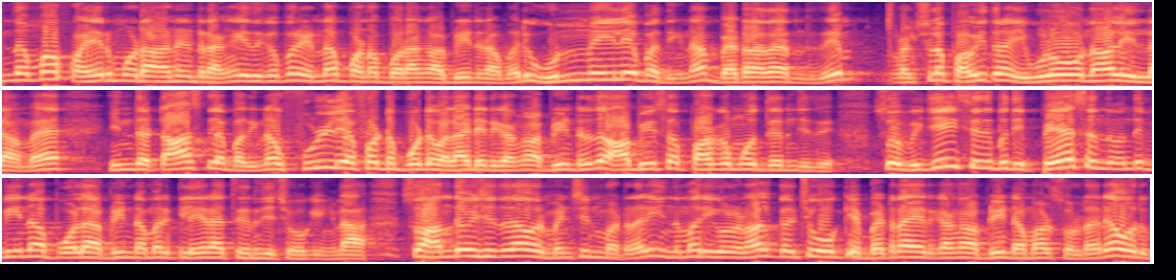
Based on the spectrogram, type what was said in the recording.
இந்த மாதிரி ஃபயர் மோட் ஆனுன்றாங்க இதுக்கப்புறம் என்ன பண்ண போகிறாங்க அப்படின்ற மாதிரி உண்மையிலே பார்த்தீங்கன்னா பெட்டராக தான் இருந்தது. ஆக்சுவலாக பவித்ரா இவ்வளோ நாள் இல்லாமல் இந்த டாஸ்க்ல பார்த்தீங்கன்னா ஃபுல் எஃபர்ட் போட்டு விளையாடிருக்காங்க அப்படின்றது ஆப்வியஸாக பார்க்கும்போது தெரிஞ்சுது. ஸோ விஜய் சேதுபதி பேசுறது வந்து வீணா போல அப்படின்ற மாதிரி கிளியராக தெரிஞ்சிச்சு ஓகேங்களா ஸோ அந்த விஷயத்தை அவர் மென்ஷன் பண்ணுறாரு இந்த மாதிரி இவ்வளோ நாள் கழிச்சு ஓகே பெட்டராக இருக்காங்க அப்படின்ற மாதிரி சொல்கிறாரு அவர்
